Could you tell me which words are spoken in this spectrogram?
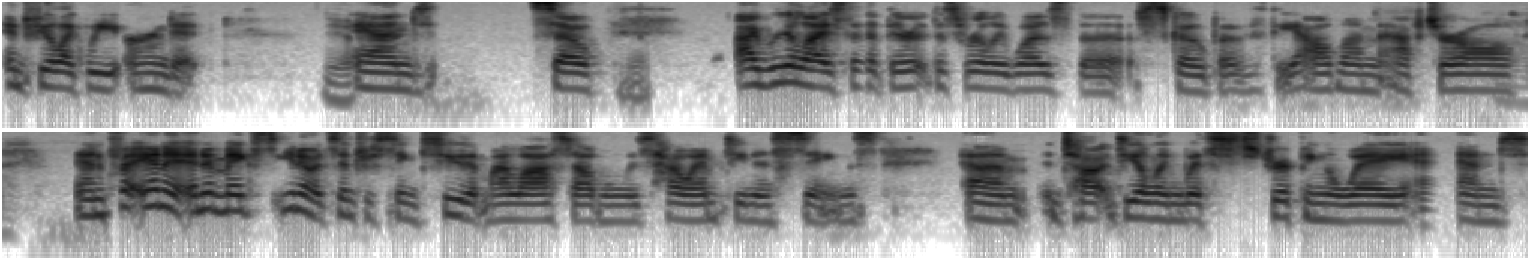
and feel like we earned it. And so I realized that there this really was the scope of the album after all. And, and it, and it makes you know it's interesting too that my last album was how emptiness sings, um, and ta- dealing with stripping away and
